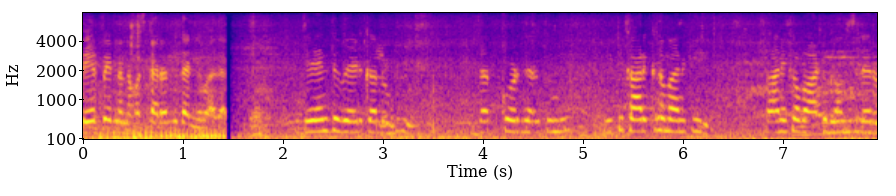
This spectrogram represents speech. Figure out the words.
పేరు పేరున నమస్కారాలు ధన్యవాదాలు. జయంతి వేడుకలు జరుపుకోవడం జరుగుతుంది. ఇటు కార్యక్రమానికి స్థానిక వార్డు కౌన్సిలర్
